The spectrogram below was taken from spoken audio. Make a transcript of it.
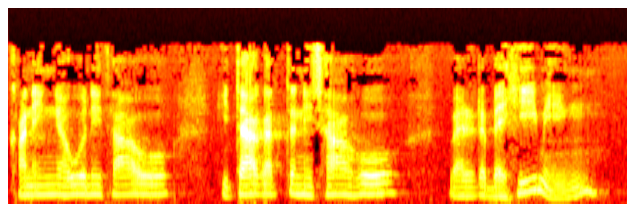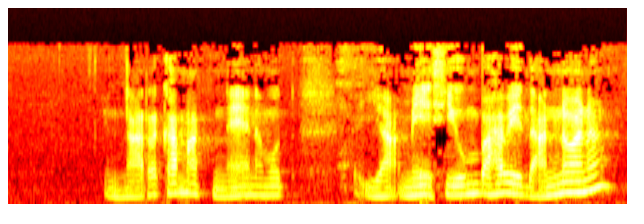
කණින් ඇහුව නිසා හෝ හිතාගත්ත නිසා හෝ වැඩට බැහිමෙන් නරකමක් නැහැ නමුත් මේ සියුම් භාවයේ දන්නවනම්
